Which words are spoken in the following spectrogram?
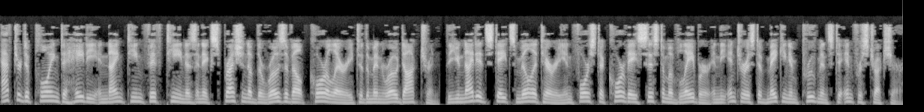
After deploying to Haiti in 1915 as an expression of the Roosevelt corollary to the Monroe Doctrine, the United States military enforced a corvée system of labor in the interest of making improvements to infrastructure.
